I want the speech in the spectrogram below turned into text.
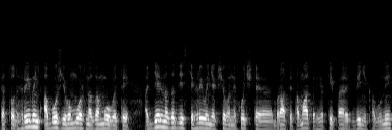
500 гривень, або ж його можна замовити Отдельно за 200 гривень, якщо ви не хочете брати томати, огірки, перець, дині, кавуни,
